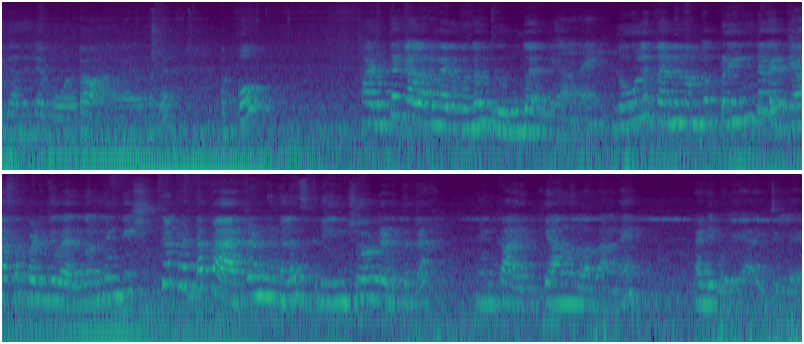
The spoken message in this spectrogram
ഇതിന്റെ ബോട്ടോ ആണ് വരുന്നത്. അപ്പോ അടുത്ത കളർ വരുന്നത് ബ്ലൂ തന്നെയാണ്. ബ്ലൂവിൽ തന്നെ നമുക്ക് പ്രിന്റ് വ്യത്യാസപ്പെടുത്തി വരുന്നുണ്ട്. നിങ്ങൾക്ക് ഇഷ്ടപ്പെട്ട പാറ്റേൺ നിങ്ങൾ സ്ക്രീൻഷോട്ട് എടുത്തിട്ട് നിങ്ങൾക്ക് അയക്കാന്നുള്ളതാണ് അടിപൊളിയായിട്ടില്ലേ?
